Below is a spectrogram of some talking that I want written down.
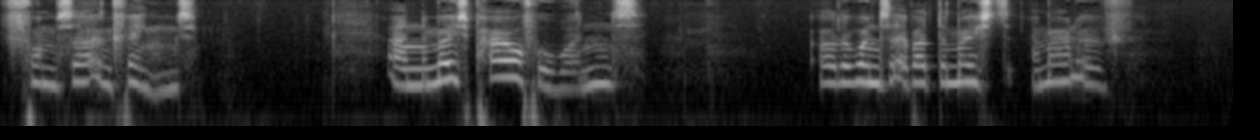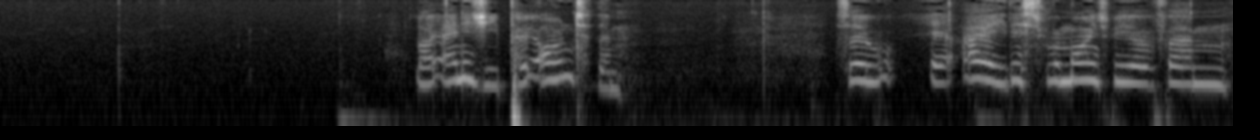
from certain things, and the most powerful ones are the ones that have had the most amount of like energy put onto them. So hey, this reminds me of um,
